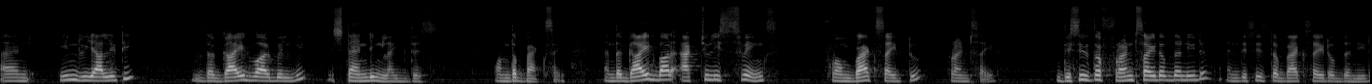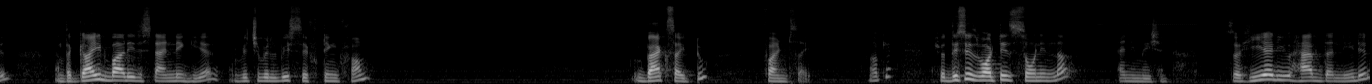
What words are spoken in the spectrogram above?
and in reality the guide bar will be standing like this on the back side and the guide bar actually swings from back side to front side. This is the front side of the needle and this is the back side of the needle and the guide bar is standing here which will be shifting from back side to front side. Okay. So, this is what is shown in the animation. So, here you have the needle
